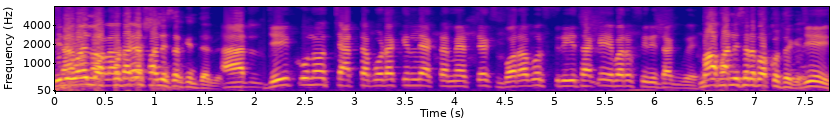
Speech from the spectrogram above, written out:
বিনিময়ে লক্ষ টাকা ফার্নিচার কিনতে পারবেন আর যে কোনো চারটা প্রোডাক্ট কিনলে একটা ম্যাট্রিক্স বরাবর ফ্রি থাকে এবারও ফ্রি থাকবে। মা ফার্নিচারের পক্ষ থেকে। জি, এই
